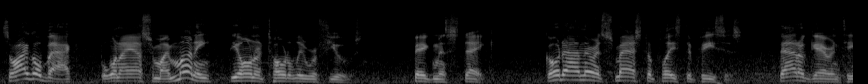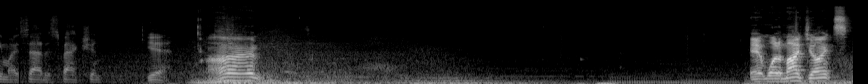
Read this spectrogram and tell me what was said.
So I go back, but when I asked for my money, the owner totally refused. Big mistake. Go down there and smash the place to pieces. That'll guarantee my satisfaction. Yeah. Alright. Ain't one of my joints.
